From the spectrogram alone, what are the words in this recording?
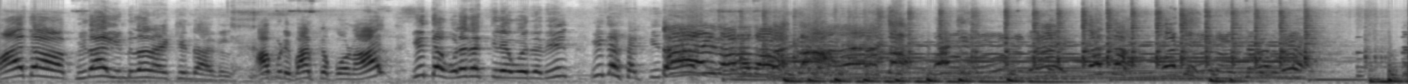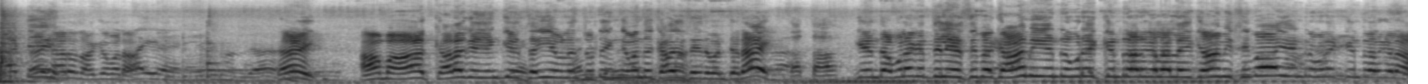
மாதா பிதா என்றுதான் அழைக்கின்றார்கள். அப்படி பார்க்க போனால் இந்த உலகத்திலே உயர்ந்தது இந்த சக்தி. டேய், ஆமா கலக எங்கே செய்யவில்லைன்னு சொல்லிட்டு இங்க வந்து கலகம் செய்து வந்துட்ட டேய். இந்த உலகத்திலே சிவகாமி என்று உரைக்கின்றார்கள் அல்ல காமி சிவா என்று உரைக்கின்றார்களா?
